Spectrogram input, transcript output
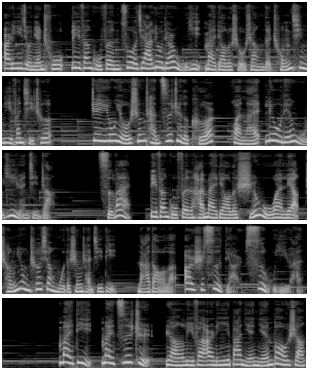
二零一九年初，力帆股份作价六点五亿卖掉了手上的重庆力帆汽车，这一拥有生产资质的壳换来六点五亿元进账。此外，力帆股份还卖掉了十五万辆乘用车项目的生产基地，拿到了二十四点四五亿元。卖地卖资质，让力帆二零一八年年报上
